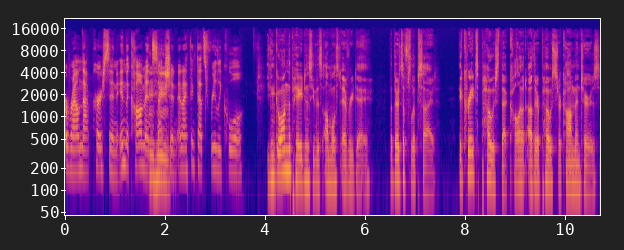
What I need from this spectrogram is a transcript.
around that person in the comments Mhm. section and i think that's really cool You can go on the page and see this almost every day, but there's a flip side. It creates posts that call out other posts or commenters,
